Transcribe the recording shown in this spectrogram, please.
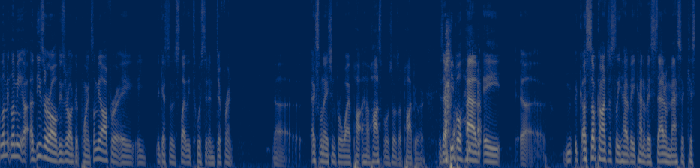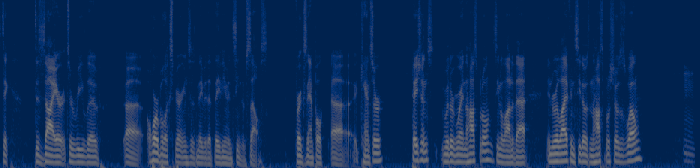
Let me let me. Uh, these are all these are all good points. Let me offer a, a I guess a slightly twisted and different uh, explanation for why po- how hospital shows are popular. Is that people have a, uh, subconsciously have a kind of a sadomasochistic desire to relive uh, horrible experiences, maybe that they've even seen themselves. For example, uh, cancer patients withering away in the hospital. Seen a lot of that in real life, and see those in the hospital shows as well. Mm.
